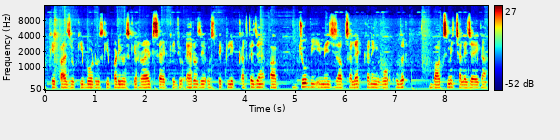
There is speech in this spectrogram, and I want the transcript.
आपके पास जो कीबोर्ड उसकी पड़ी, उसके राइट साइड के जो एरोज है, उस पर क्लिक करते जाएँ। आप जो भी इमेजेस आप सेलेक्ट करेंगे, वो उधर बॉक्स में चले जाएगा।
